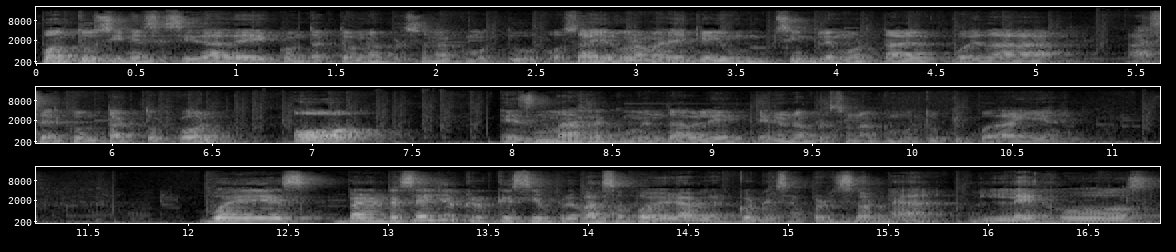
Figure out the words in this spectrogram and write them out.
Pon tú sin necesidad de contactar a una persona como tú. O sea, ¿hay alguna manera que un simple mortal pueda hacer contacto con? ¿O es más recomendable tener una persona como tú que pueda guiar? Pues para empezar yo creo que siempre vas a poder hablar con esa persona lejos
